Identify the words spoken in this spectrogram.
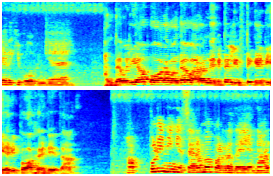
வேலைக்கு போவீங்க? அந்த வழியாக போகிறவங்க வரவங்க கிட்ட லிஃப்ட் கேட்டு ஏறி போக வேண்டியதுதான். அப்படி நீங்க சிரமப்படுறத என்னால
